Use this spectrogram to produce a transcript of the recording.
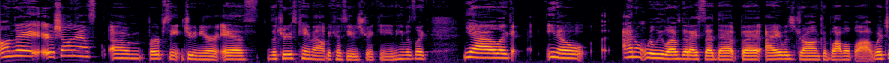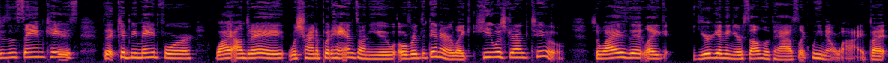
Andre or Sean asked um Burp Jr. if the truth came out because he was drinking and he was like, Yeah, like you know, I don't really love that I said that, but I was drunk and blah blah blah, which is the same case that could be made for why Andre was trying to put hands on you over the dinner. Like he was drunk too. So why is it like you're giving yourself a pass? Like we know why, but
